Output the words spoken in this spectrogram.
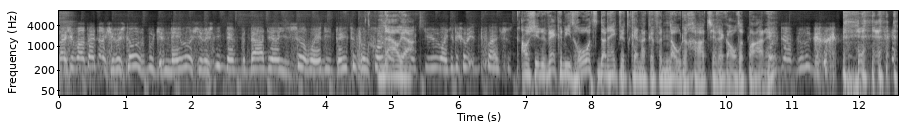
Maar als je wel altijd, als je rust nodig moet je hem nemen. Als je rust niet neemt, benadeel je jezelf, word je niet beter van gewoon Nou ja. wat je, wat je lichaam influistert. Als je de wekker niet hoort, dan heb je het kennelijk even nodig gehad, zeg ik altijd paar, hè? Dat wil ik.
